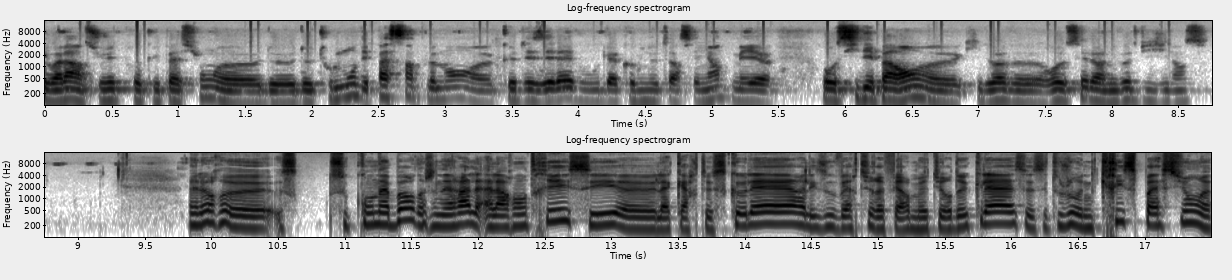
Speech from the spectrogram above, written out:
voilà, un sujet de préoccupation euh, de, tout le monde et pas simplement que des élèves ou de la communauté enseignante, mais aussi des parents qui doivent rehausser leur niveau de vigilance. Alors, ce qu'on aborde en général à la rentrée, c'est la carte scolaire, les ouvertures et fermetures de classe. C'est toujours une crispation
